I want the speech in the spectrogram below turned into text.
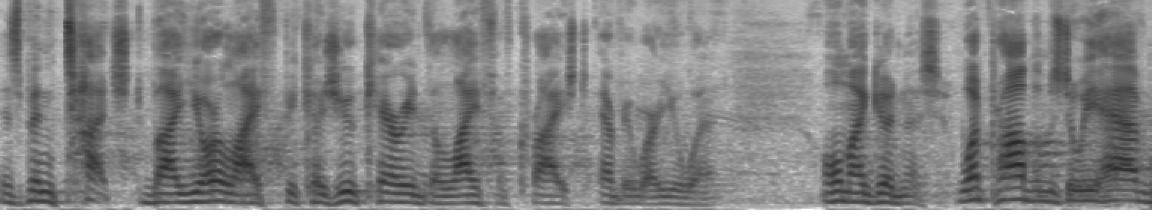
has been touched by your life because you carried the life of Christ everywhere you went. Oh my goodness. What problems do we have?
